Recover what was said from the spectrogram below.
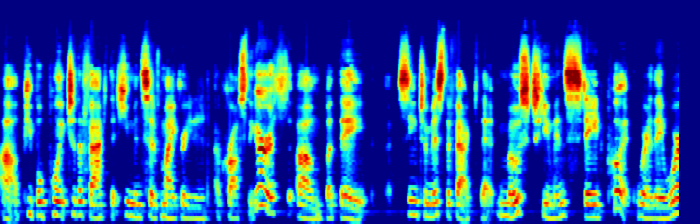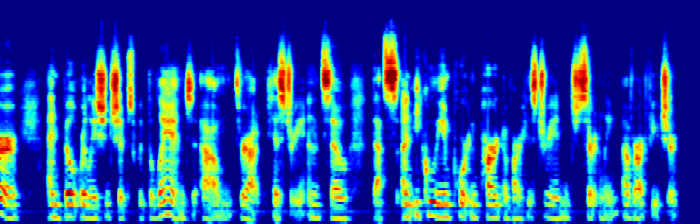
Uh, people point to the fact that humans have migrated across the earth, um, but they seem to miss the fact that most humans stayed put where they were and built relationships with the land um, throughout history. And so that's an equally important part of our history and certainly of our future.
